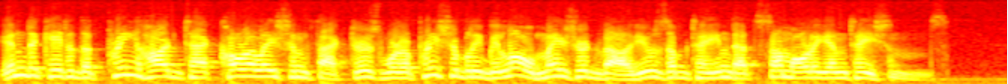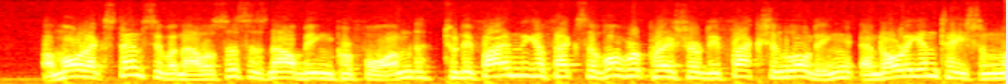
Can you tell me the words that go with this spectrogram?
indicated that pre-hardtack correlation factors were appreciably below measured values obtained at some orientations. A more extensive analysis is now being performed to define the effects of overpressure diffraction loading and orientation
